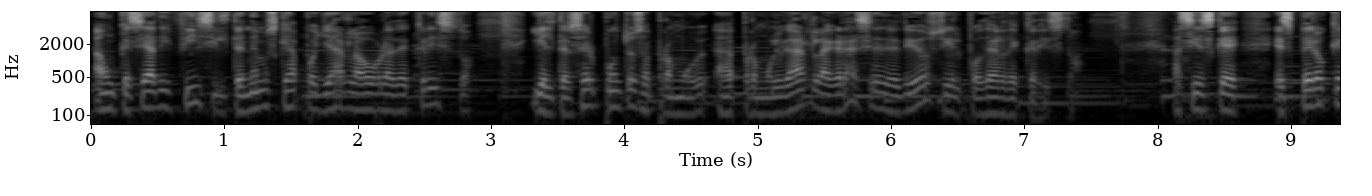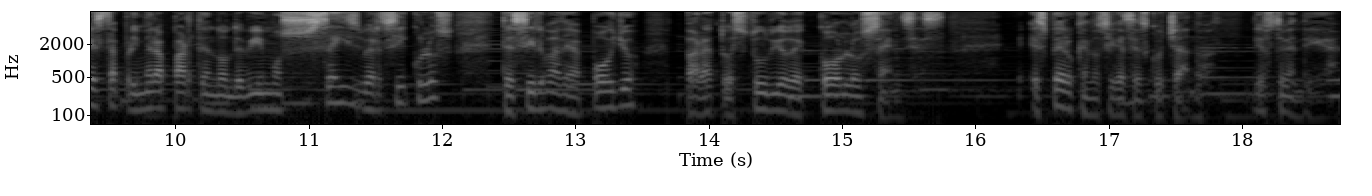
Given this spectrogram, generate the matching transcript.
aunque sea difícil, tenemos que apoyar la obra de Cristo. Y el tercer punto es a promulgar la gracia de Dios y el poder de Cristo. Así es que espero que esta primera parte en donde vimos seis versículos te sirva de apoyo para tu estudio de Colosenses. Espero que nos sigas escuchando. Dios te bendiga.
